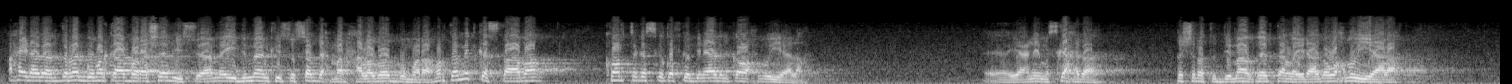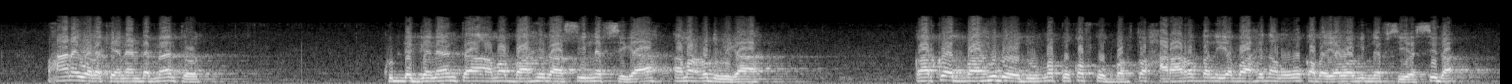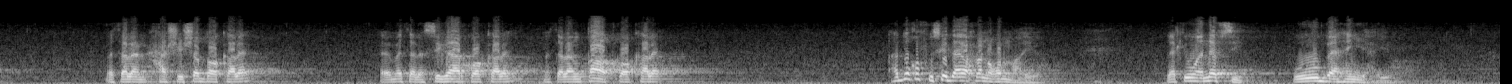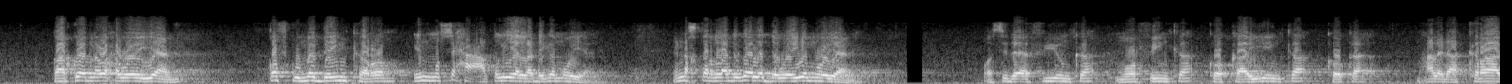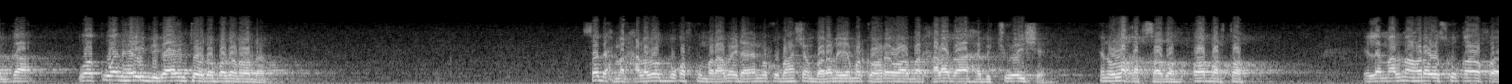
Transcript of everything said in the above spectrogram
waxay dhahdaan raggu markaa barashadiisu ama idmaankiisu saddex marxaladood buu maraa. Horta mid kastaaba cortexka qofka bini aadamka wax buu yeelaa. Yacni maskaxda qishratu dimaaq qaybtan la yidhaahdo wax buu yeelaa. Waxaanay wada keenaan dhammaantood ku dheganaanta ama baahidaasi nafsiga ah ama cudwiga ah. Qaarkood baahidoodu markuu qofku barto xaraaradan iyo baahidan uu u qabaya waa mid nafsiya. Sida maalan xashiishadoo kale maalan sigaarkaoo kale maalan qaadkaoo kale. Hadduu qofku iska daayo waxba noqon maayo. Laakiin waa nafsi wuu u baahan yahay. Qaarkoodna waxa weeyaan qofku ma dayn karo in musixa caqliya la dhigo mooyaane in dhakhtar la dhigo la daweeyo mooyaane. Waa sida afyuunka morfinka kokayinka koka maxaa la idhaha kraaga waa kuwan haybigaa intooda badan oo dhan. Saddex marxaladood buu qofku maraa bay dhahdeen markuu bahashan baranayo marka hore waa marxalada habituation inuu la qabsado oo barto. Ilaa maalmaha hore uu isku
